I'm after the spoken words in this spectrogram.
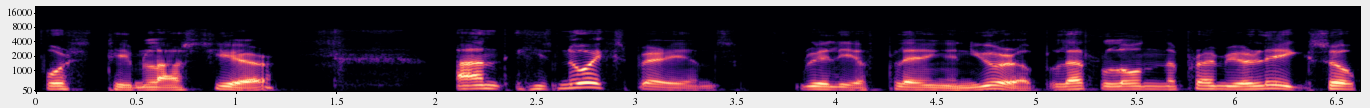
first team last year, and he's no experience really of playing in Europe, let alone the Premier League. So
